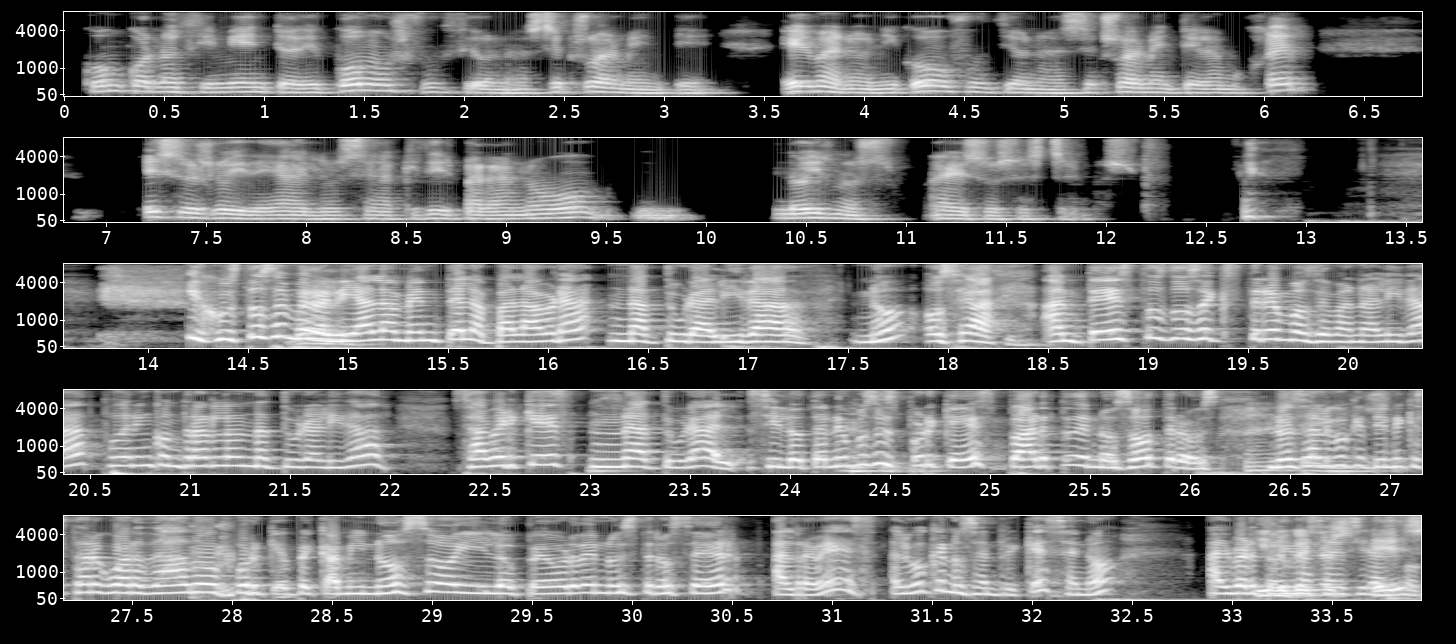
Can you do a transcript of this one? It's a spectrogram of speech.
con conocimiento de cómo funciona sexualmente el varón y cómo funciona sexualmente la mujer, eso es lo ideal, o sea, decir, para no, no irnos a esos extremos. Y justo se me venía a la mente la palabra naturalidad, ¿no? O sea, ante estos dos extremos de banalidad, poder encontrar la naturalidad, saber que es natural. Si lo tenemos es porque es parte de nosotros, no es algo que tiene que estar guardado porque pecaminoso y lo peor de nuestro ser, al revés, algo que nos enriquece, ¿no? Alberto, ibas a decir algo.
